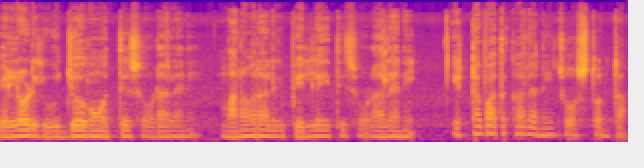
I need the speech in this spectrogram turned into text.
పిల్లోడికి ఉద్యోగం వస్తే చూడాలని మనవరాలికి పెళ్ళి అయితే చూడాలని ఇట్ట బతకాలని చూస్తుంటాం.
